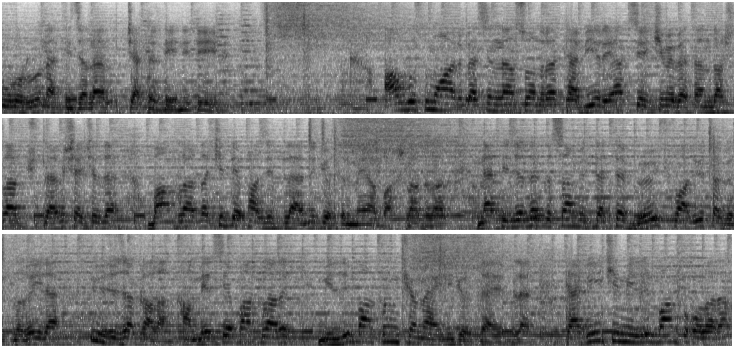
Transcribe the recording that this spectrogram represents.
uğurlu nəticələr gətirdiyini deyib. Avqust müharibəsindən sonra təbii reaksiya kimi vətəndaşlar kütləvi şəkildə banklardakı depozitlərini götürməyə başladılar. Nəticədə qısa müddətdə böyük valyuta qıtlığı ilə üz-üzə qalan kommersiya bankları Milli Bankın köməyini gözləyirdilər. Təbii ki, Milli Bank olaraq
